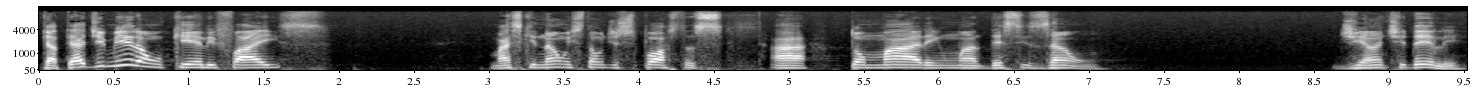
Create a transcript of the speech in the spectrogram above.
que até admiram o que ele faz, mas que não estão dispostas a tomarem uma decisão diante dele.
